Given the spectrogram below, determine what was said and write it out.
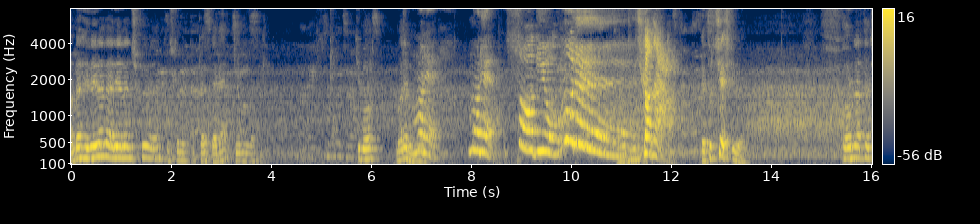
Ander Herrera da her yerden çıkıyor ya. Kostoloktuk gel sebep geliyorlar. Kim o? Mane mi? Mane. Mane. Sadio. Mane. Kaleciyi çıkardı. Petr Çeş gibi. Korner taç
